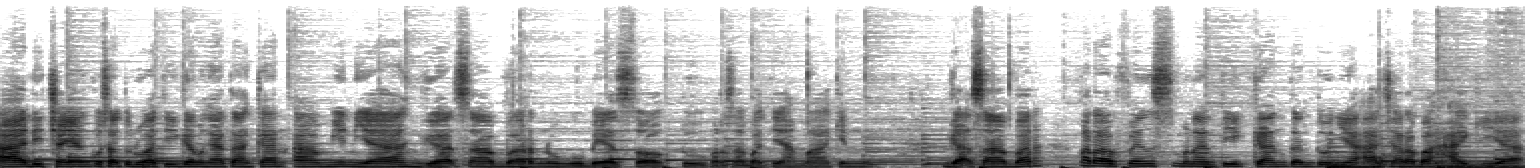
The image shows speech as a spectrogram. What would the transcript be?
Adi Cayangku 123 mengatakan Amin ya gak sabar nunggu besok Tuh. Persahabat ya makin gak sabar para fans menantikan tentunya acara bahagia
